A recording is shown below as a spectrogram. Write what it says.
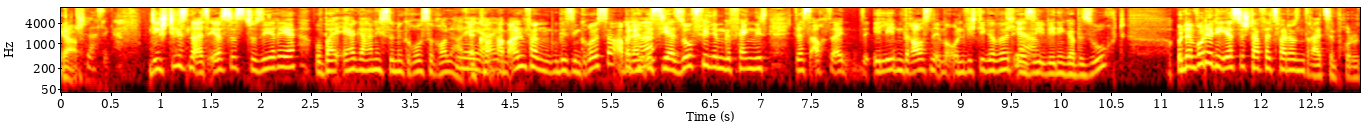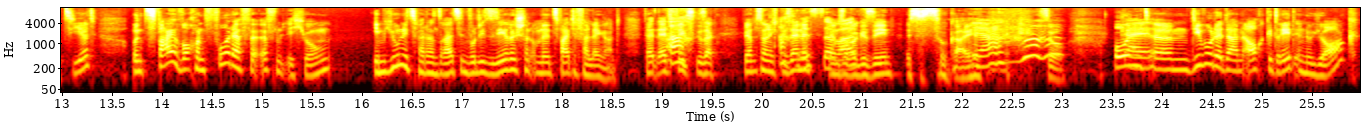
ja. Klassiker. Die stießen als erstes zur Serie, wobei er gar nicht so eine große Rolle hat. Nee, er kommt am Anfang ein bisschen größer, aber dann Aha. ist sie ja so viel im Gefängnis, dass auch sein, ihr Leben draußen immer unwichtiger wird, er Klar. sie weniger besucht. Und dann wurde die erste Staffel 2013 produziert und zwei Wochen vor der Veröffentlichung im Juni 2013 wurde die Serie schon um eine zweite verlängert. Da hat Netflix gesagt, wir haben es noch nicht Ach, gesendet, wisst wir haben es aber gesehen. Es ist so geil. Ja. So. Und ähm, die wurde dann auch gedreht in New York.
